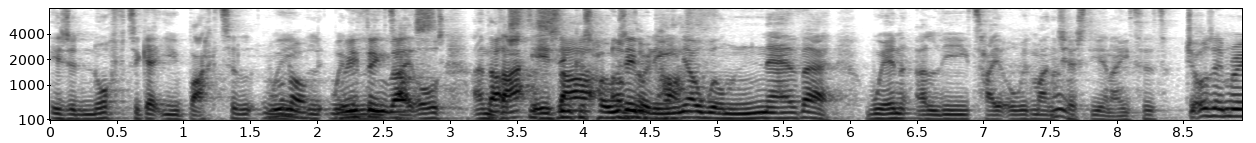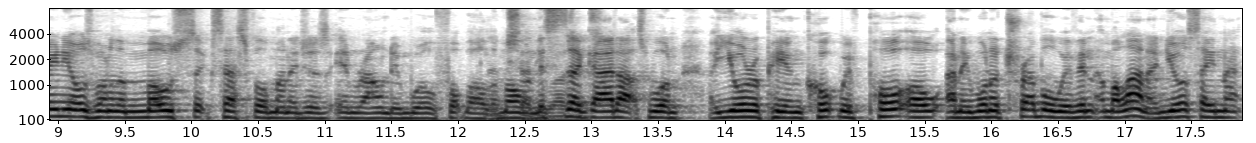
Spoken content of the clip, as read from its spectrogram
is enough to get you back to no, winning we think league titles, and that's that isn't because Jose Mourinho path. will never win a league title with Manchester no. United. Jose Mourinho is one of the most successful managers in round in world football at the moment. This is a guy that's won a European Cup with Porto and he won a treble with Inter Milan, and you're saying that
